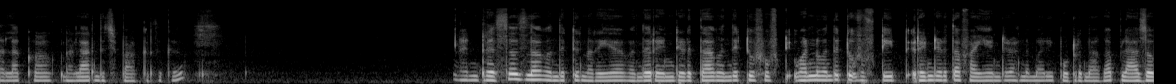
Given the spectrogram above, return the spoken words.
நல்லா நல்லா இருந்துச்சு பார்க்குறதுக்கு அண்ட் ட்ரெஸ்ஸஸ்லாம் வந்துட்டு நிறைய வந்து ரெண்டு எடுத்தா வந்து டூ ஃபிஃப்டி ஒன்று வந்து டூ ஃபிஃப்டி ரெண்டு எடுத்தா ஃபைவ் ஹண்ட்ரட் அந்த மாதிரி போட்டிருந்தாங்க. பிளாசோ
